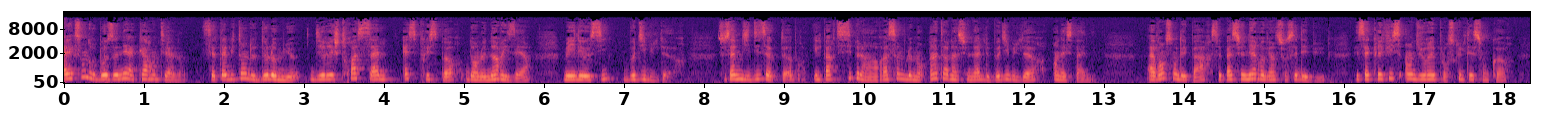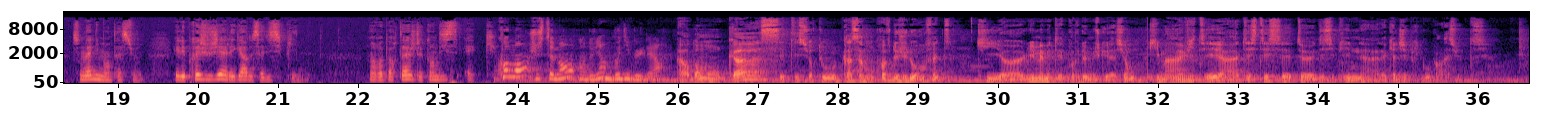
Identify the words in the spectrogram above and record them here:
Alexandre Bozonnet a 41 ans. Cet habitant de Dolomieu dirige trois salles Esprit Sport dans le Nord-Isère, mais il est aussi bodybuilder. Ce samedi 10 octobre, il participe à un rassemblement international de bodybuilders en Espagne. Avant son départ, ce passionné revient sur ses débuts, les sacrifices endurés pour sculpter son corps, son alimentation et les préjugés à l'égard de sa discipline. Un reportage de Candice Eck. Comment justement on devient bodybuilder? Alors dans mon cas, c'était surtout grâce à mon prof de judo en fait, qui euh, lui-même était prof de musculation, qui m'a invité à tester cette euh, discipline à laquelle j'ai pris goût par la suite.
